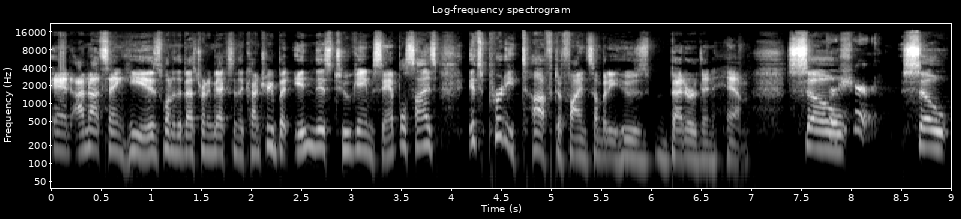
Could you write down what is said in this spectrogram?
And I'm not saying he is one of the best running backs in the country, but in this two game sample size, it's pretty tough to find somebody who's better than him. So, sure. So,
